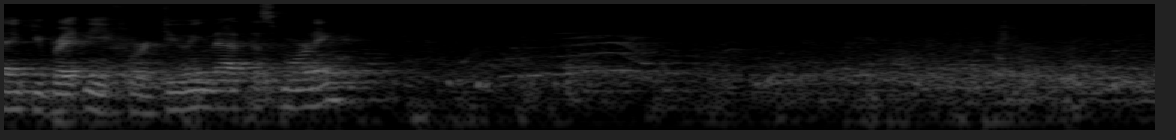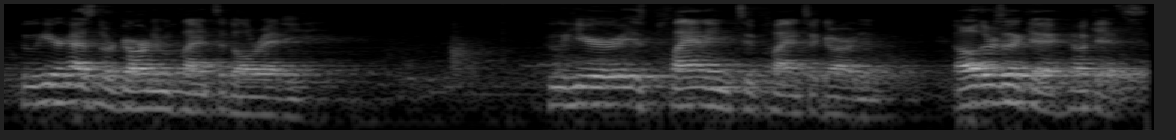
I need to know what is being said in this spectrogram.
Thank you, Brittany, for doing that this morning. Who here has their garden planted already? Who here is planning to plant a garden? Oh, there's okay, okay.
